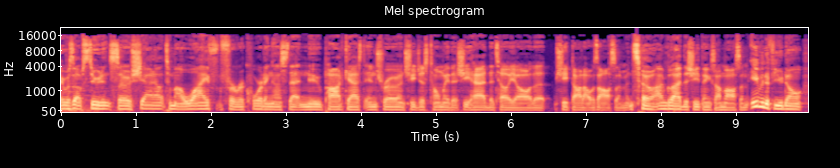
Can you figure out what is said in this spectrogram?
Hey, what's up, students? So, shout out to my wife for recording us that new podcast intro. And she just told me that she had to tell y'all that she thought I was awesome. And so, I'm glad that she thinks I'm awesome. Even if you don't,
